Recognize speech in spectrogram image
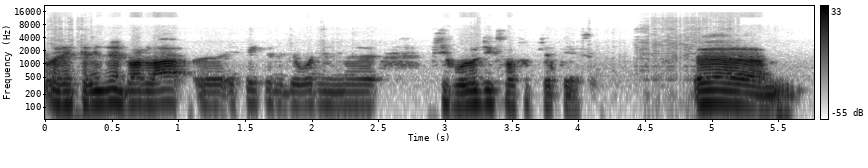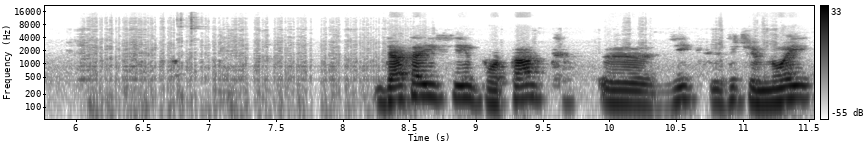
referindu-ne doar la uh, efectele de ordin uh, psihologic sau subțetesc. Uh, de asta este important, zic, zicem noi,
